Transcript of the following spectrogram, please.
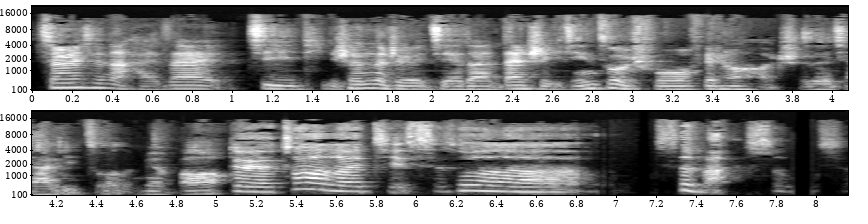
虽然现在还在技艺提升的这个阶段，但是已经做出非常好吃的家里做的面包，对，做了几次，做了四吧，四五次。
